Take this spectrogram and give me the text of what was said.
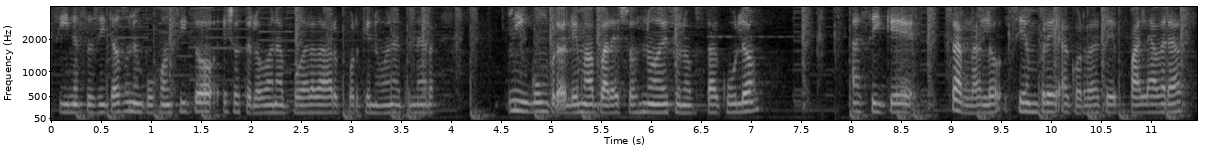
si necesitas un empujoncito, ellos te lo van a poder dar porque no van a tener ningún problema para ellos. No es un obstáculo. Así que charlalo. Siempre acordate palabras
